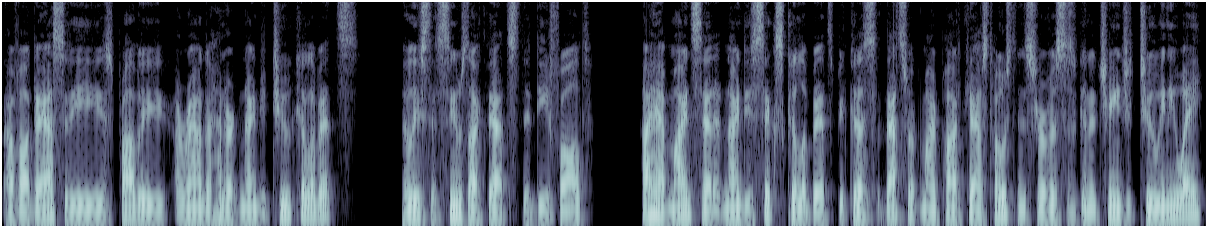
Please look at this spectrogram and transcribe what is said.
of Audacity is probably around 192 kilobits. At least it seems like that's the default. I have mine set at 96 kilobits because that's what my podcast hosting service is going to change it to anyway.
